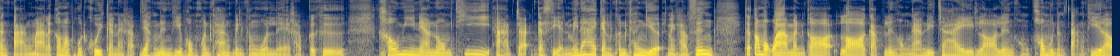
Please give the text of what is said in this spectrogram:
ต่างๆ มาแล้วก็มาพูดคุยกันนะครับ อย่างหนึ่งที่ผมค่อนข้างเป็นกังวลเลยครับก็คือเขามีแนวโน้มที่อาจจะเกษียณไม่ได้กันค่อนข้างเยอะนะครับ ซึ่งก็ต้องบอกว่ามันก็ล้อกับเรื่องของงานวิจัย ล้อเรื่องของข้อมูลต่างๆ ที่เรา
